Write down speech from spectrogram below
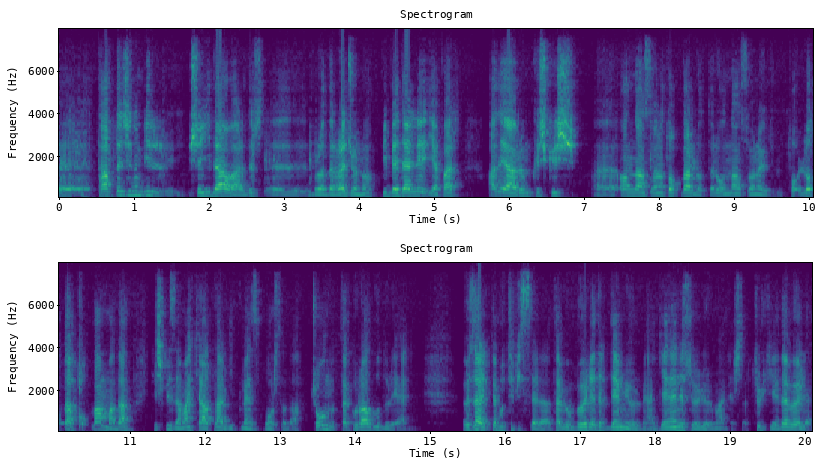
E, tahtacının bir şeyi daha vardır. E, burada raconu. Bir bedelli yapar. Hadi yavrum kış kış. E, ondan sonra toplar lotları. Ondan sonra götürür. To- lotlar toplanmadan hiçbir zaman kağıtlar gitmez borsada. Çoğunlukta kural budur yani. Özellikle bu tip hisseler. Tabii bu böyledir demiyorum yani. Genelini söylüyorum arkadaşlar. Türkiye'de böyle.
